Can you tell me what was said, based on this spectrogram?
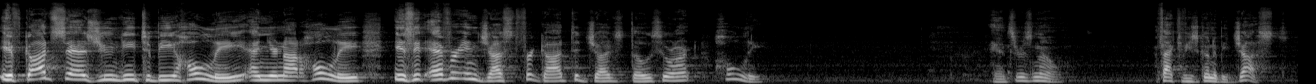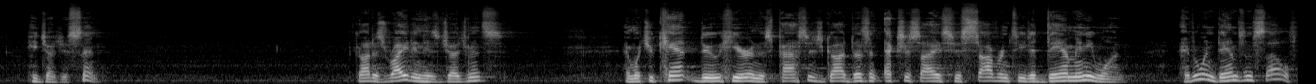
If God says you need to be holy and you're not holy, is it ever unjust for God to judge those who aren't holy? Answer is no. In fact, if he's going to be just, he judges sin. God is right in his judgments. And what you can't do here in this passage, God doesn't exercise his sovereignty to damn anyone. Everyone damns himself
